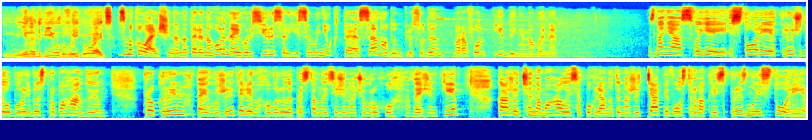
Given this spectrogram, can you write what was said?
Мені надоїло воювати. З Миколаївщини Наталя Нагорна, Ігор Сірий, Сергій Семенюк, ТСН 1+,1, Марафон. Єдині новини. Знання своєї історії ключ до боротьби з пропагандою. Про Крим та його жителів говорили представниці жіночого руху «The жінки. кажуть, намагалися поглянути на життя півострова крізь призму історії.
